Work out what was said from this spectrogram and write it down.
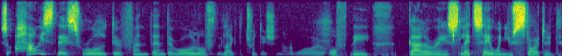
So how is this role different than the role of like the traditional role of the galleries, let's say when you started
